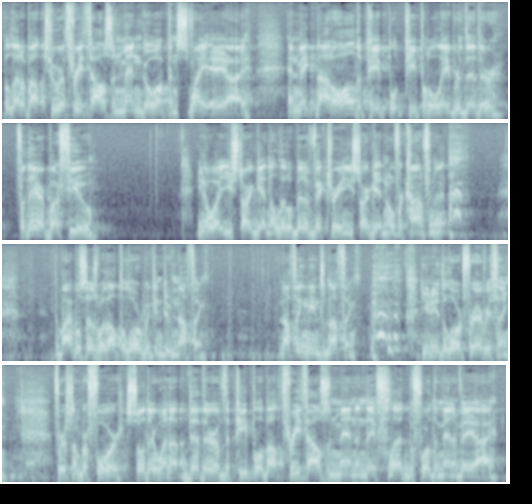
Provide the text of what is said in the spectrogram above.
but let about two or three thousand men go up and smite Ai. And make not all the people, people labor thither for they are but few. You know what? You start getting a little bit of victory and you start getting overconfident. the Bible says without the Lord we can do nothing. Nothing means nothing. you need the Lord for everything. Verse number four So there went up thither of the people about 3,000 men, and they fled before the men of Ai.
